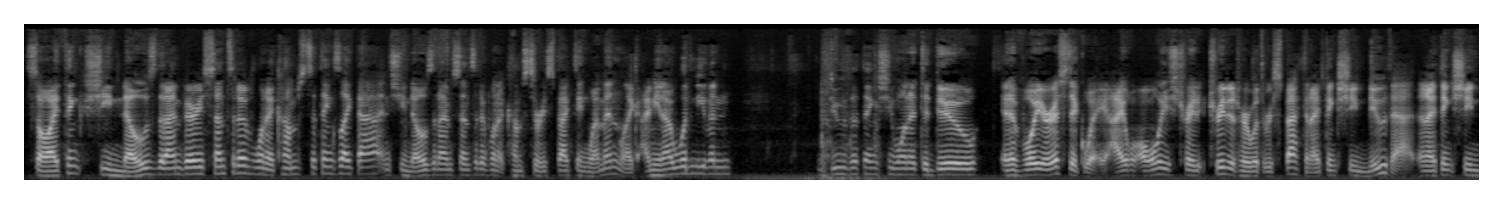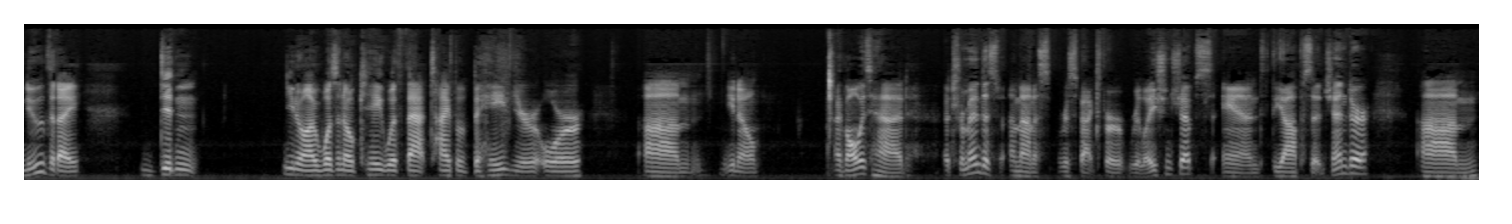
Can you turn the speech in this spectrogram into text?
so I think she knows that I'm very sensitive when it comes to things like that. And she knows that I'm sensitive when it comes to respecting women. Like, I mean, I wouldn't even do the things she wanted to do in a voyeuristic way. I always tra- treated her with respect, and I think she knew that. And I think she knew that I didn't, you know, I wasn't okay with that type of behavior, or, um, you know, I've always had a tremendous amount of respect for relationships and the opposite gender, um,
